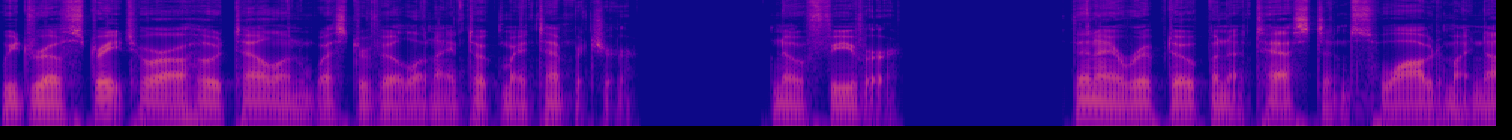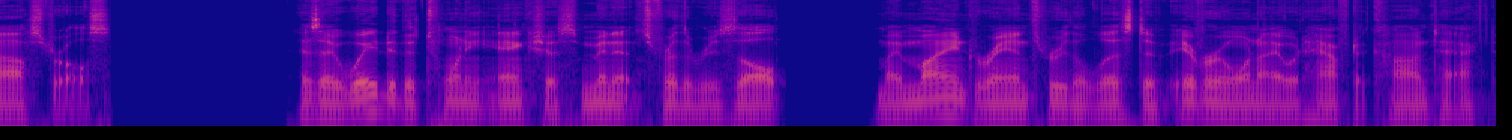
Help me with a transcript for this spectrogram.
We drove straight to our hotel in Westerville and I took my temperature. No fever. Then I ripped open a test and swabbed my nostrils. As I waited the 20 anxious minutes for the result, my mind ran through the list of everyone I would have to contact.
